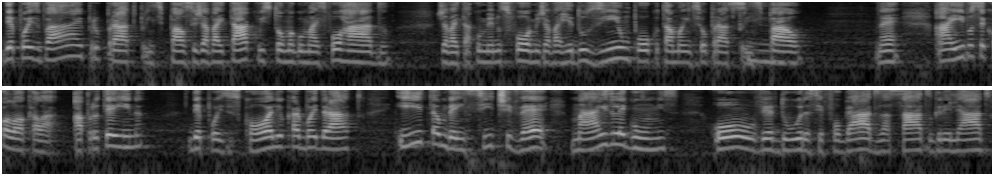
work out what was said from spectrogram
Depois vai para o prato principal, você já vai estar tá com o estômago mais forrado já vai estar tá com menos fome, já vai reduzir um pouco o tamanho do seu prato Sim. principal. né? Aí você coloca lá a proteína, depois escolhe o carboidrato e também, se tiver mais legumes ou verduras refogados, assados, grelhados,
